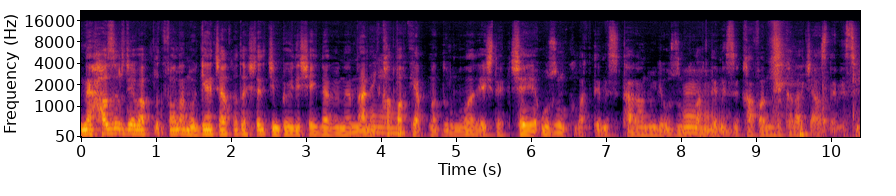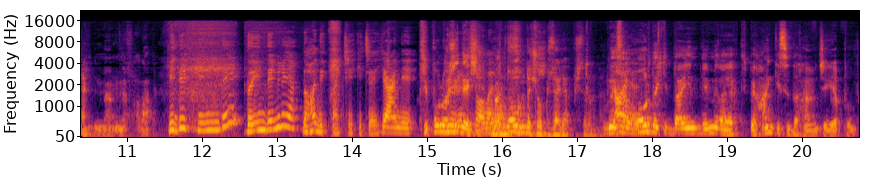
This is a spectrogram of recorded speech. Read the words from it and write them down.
ne hazır cevaplık falan o genç arkadaşlar için böyle şeyler önemli. Hani Önemli. kapak yapma durumu var ya işte şeye uzun kulak demesi, Tarandu ile uzun Hmm. kulak demesi, kafanızı kıracağız demesi bilmem ne falan. Bir de filmde Dayın Demirayak daha dikkat çekici. Yani Tipoloji de şey. olarak. Bak, da çok güzel yapmıştır onda. Mesela Aynen. oradaki Dayın Demir ayak tipi hangisi daha önce yapıldı?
